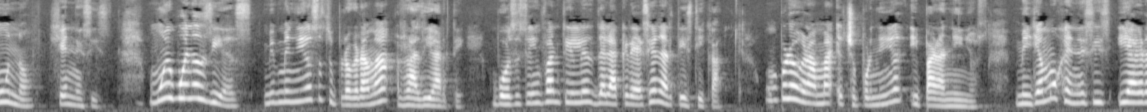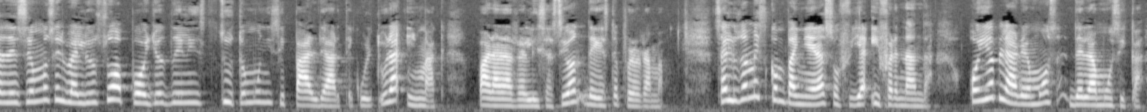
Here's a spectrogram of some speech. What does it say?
1. Génesis. Muy buenos días. Bienvenidos a su programa Radiarte, Voces Infantiles de la Creación Artística. Un programa hecho por niños y para niños. Me llamo Génesis y agradecemos el valioso apoyo del Instituto Municipal de Arte, Cultura y MAC para la realización de este programa. Saludo a mis compañeras Sofía y Fernanda. Hoy hablaremos de la música,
